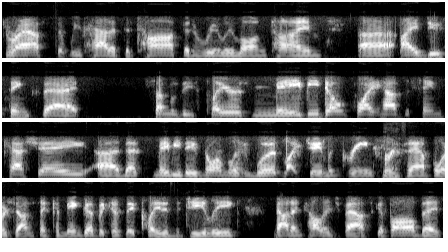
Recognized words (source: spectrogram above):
drafts that we've had at the top in a really long time. Uh, I do think that some of these players maybe don't quite have the same cachet uh, that maybe they normally would, like Jalen Green, for yeah. example, or Jonathan Kuminga, because they played in the G League, not in college basketball. But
